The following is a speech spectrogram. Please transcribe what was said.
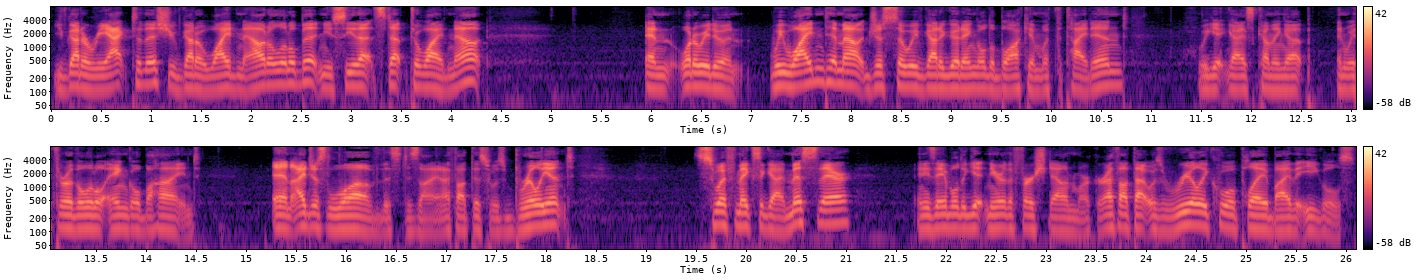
You've got to react to this. You've got to widen out a little bit, and you see that step to widen out. And what are we doing? We widened him out just so we've got a good angle to block him with the tight end. We get guys coming up, and we throw the little angle behind. And I just love this design. I thought this was brilliant. Swift makes a guy miss there, and he's able to get near the first down marker. I thought that was really cool play by the Eagles.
